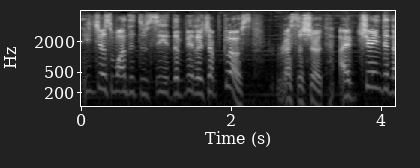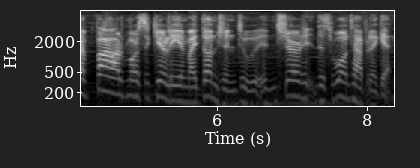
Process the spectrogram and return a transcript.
He just wanted to see the village up close. Rest assured, I've chained him up far more securely in my dungeon to ensure this won't happen again.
